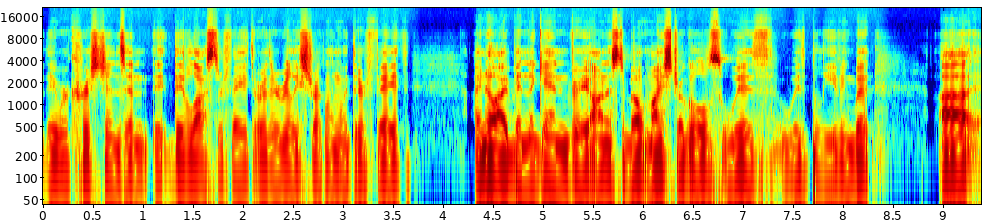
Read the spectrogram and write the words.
they were Christians and they, they've lost their faith or they're really struggling with their faith. I know I've been again very honest about my struggles with with believing, but uh,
